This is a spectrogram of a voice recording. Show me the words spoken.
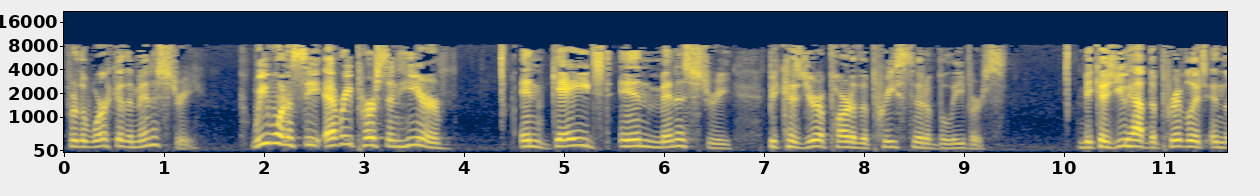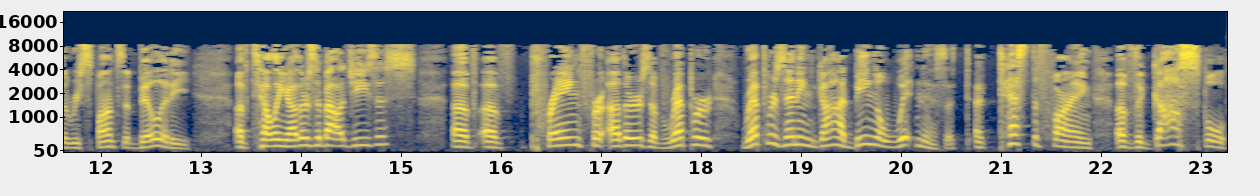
for the work of the ministry. We want to see every person here engaged in ministry because you're a part of the priesthood of believers. Because you have the privilege and the responsibility of telling others about Jesus, of, of praying for others, of rep- representing God, being a witness, a, a, testifying of the gospel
